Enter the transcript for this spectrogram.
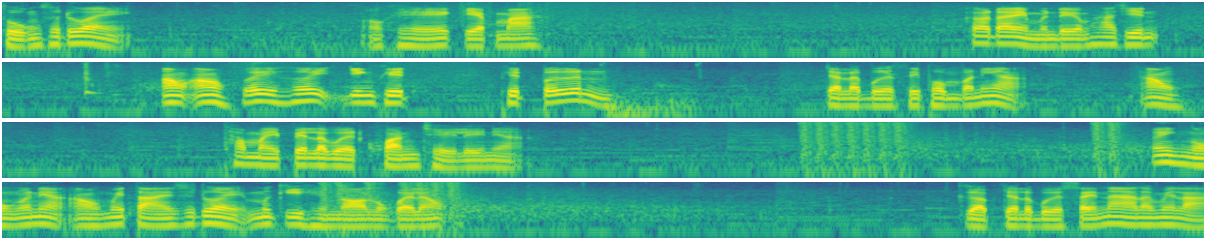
สูงซะด้วย โอเค เก็บมา ก็ได้เหมือนเดิม 5 ชิ้น เอาเอาเฮ้ยเฮ้ยยิงผิด ผิดปืน จะระเบิดส่ผมปะเนี่ย เอาทำไมเป็นระเบิดควันเฉยเลยเนี่ย เฮ้ยงงกันเนี่ย เอาไม่ตายซะด้วย เมื่อกี้เห็นนอนลงไปแล้ว เกือบจะระเบิดใส่หน้าแล้วไหมล่ะ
